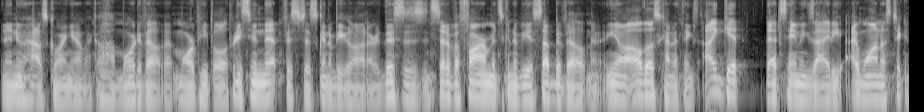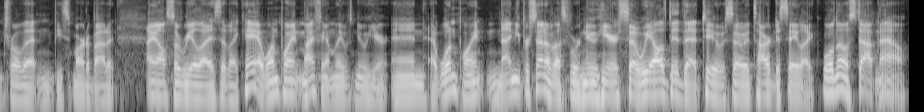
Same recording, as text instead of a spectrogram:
and a new house going in, I'm like, oh, more development, more people. Pretty soon that vista's going to be gone. Or this is instead of a farm, it's going to be a subdevelopment. You know, all those kind of things. I get that same anxiety. I want us to control that and be smart about it. I also realize that like, hey, at one point my family was new here. And at one point, 90% of us were new here. So we all did that too. So it's hard to say like, well, no, stop now.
